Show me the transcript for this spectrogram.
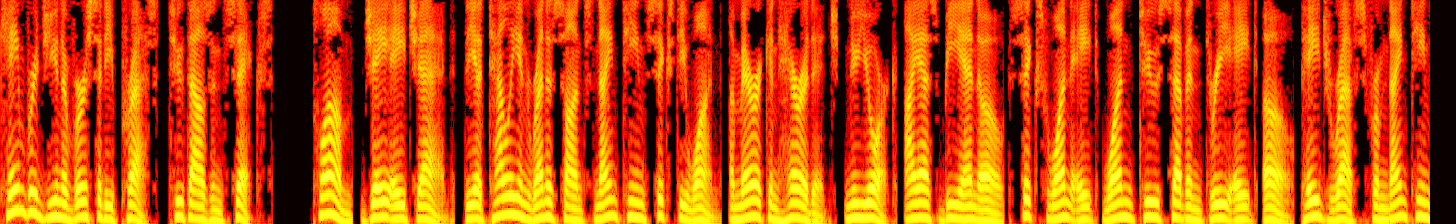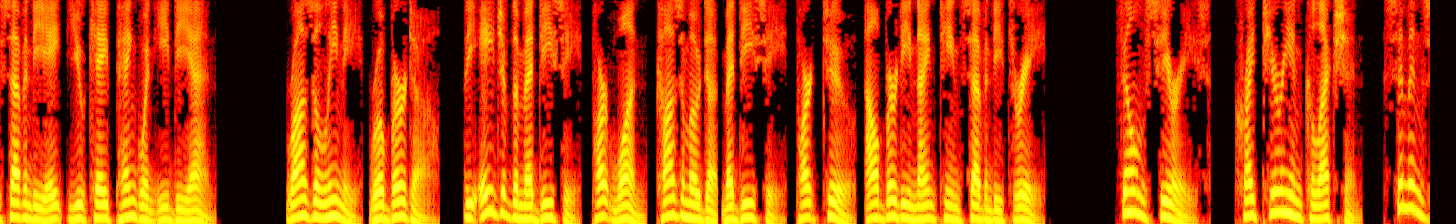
Cambridge University Press, 2006. Plumb, J. H. ed., The Italian Renaissance 1961, American Heritage, New York, ISBN 0-618-12738-0 page refs from 1978 UK Penguin EDN. Rossellini, Roberto. The Age of the Medici, Part 1, Cosimo de' Medici, Part 2, Alberti 1973. Film series. Criterion Collection. Symonds,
